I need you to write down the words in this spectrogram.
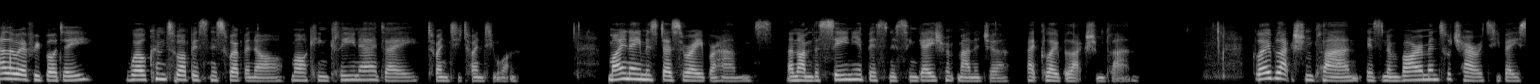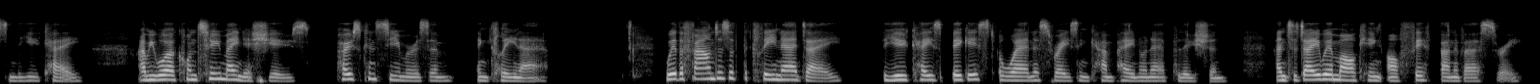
Hello, everybody. Welcome to our business webinar marking Clean Air Day 2021. My name is Desiree Abrahams, and I'm the Senior Business Engagement Manager at Global Action Plan. Global Action Plan is an environmental charity based in the UK, and we work on two main issues, post-consumerism and clean air. We're the founders of the Clean Air Day, the UK's biggest awareness raising campaign on air pollution and today we're marking our fifth anniversary.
